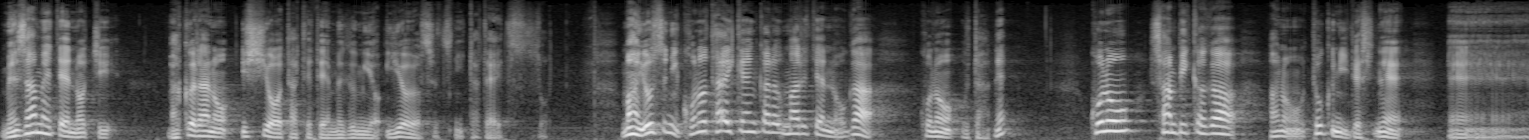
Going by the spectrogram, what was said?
目覚めて後、枕の石を立てて恵みをいよいよ切にたたえつつぞ。まあ要するにこの体験から生まれてるのがこの歌ね。この賛美歌があの特にですね、えー、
